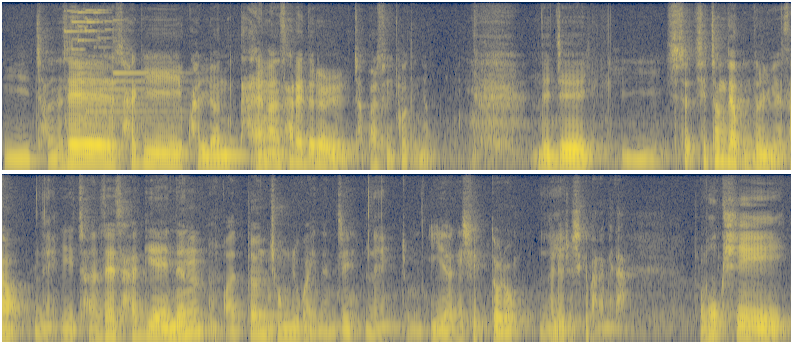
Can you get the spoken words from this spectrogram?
이 전세 사기 관련 다양한 사례들을 접할 수 있거든요. 근데 이제 이 시- 시청자분들을 위해서 네. 이 전세 사기에는 어떤 종류가 있는지 네. 좀 이해하기 쉽도록 예. 알려주시기 바랍니다. 그럼 혹시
